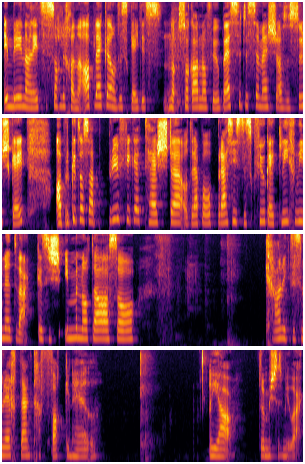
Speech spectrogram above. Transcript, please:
immerhin konnte ich jetzt so ein bisschen ablegen und es geht jetzt noch, sogar noch viel besser das Semester, als es sonst geht. Aber gerade also Prüfungen testen oder eben auch Pressis, das Gefühl geht gleich wie nicht weg. Es ist immer noch da so, keine Ahnung, dass wir echt denken, fucking hell. Ja, darum ist das mir weg.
